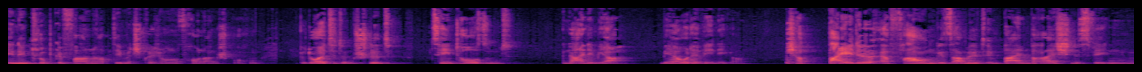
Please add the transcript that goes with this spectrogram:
in den Club gefahren und habe dementsprechend auch Frauen angesprochen. Bedeutet im Schnitt 10.000 in einem Jahr. Mehr oder weniger. Ich habe beide Erfahrungen gesammelt in beiden Bereichen, deswegen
